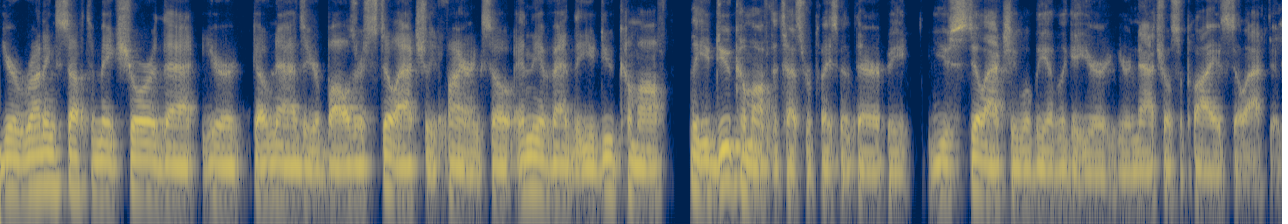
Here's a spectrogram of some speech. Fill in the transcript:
you're running stuff to make sure that your gonads or your balls are still actually firing. So in the event that you do come off that you do come off the test replacement therapy, you still actually will be able to get your your natural supply is still active.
